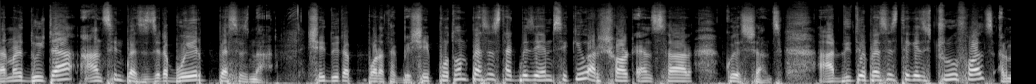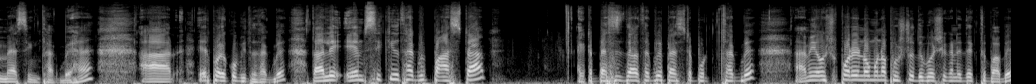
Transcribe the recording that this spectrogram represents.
তার মানে দুইটা আনসিন প্যাসেজ যেটা বইয়ের প্যাসেজ না, সেই দুইটা পড়া থাকবে। সেই প্রথম প্যাসেজ থাকবে যে এমসিকিউ আর শর্ট অ্যান্সার কোয়েশ্চানস আর দ্বিতীয় প্যাসেজ থেকে যে ট্রু ফলস আর ম্যাচিং থাকবে হ্যাঁ? আর এরপরে কবিতা থাকবে। তাহলে এমসিকিউ থাকবে পাঁচটা, একটা প্যাসেজ দেওয়া থাকবে প্যাসেজটা পড়তে থাকবে। আমি অবশ্য পরে নমুনা প্রশ্ন দেবো, সেখানে দেখতে পাবে,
